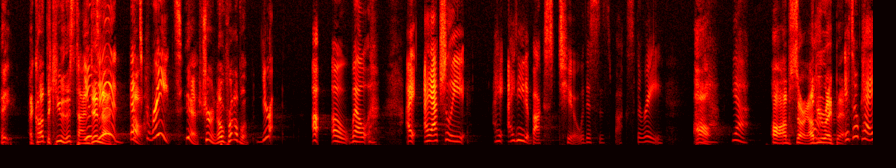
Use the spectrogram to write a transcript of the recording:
Hey, I caught the cue this time, you didn't did. I? That's Oh, great. Yeah, sure, no problem. You're. Uh, oh well, I I actually I I need a box two. This is box three. Oh, Yeah. Yeah. oh, I'm sorry. I'll be right back. It's okay.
